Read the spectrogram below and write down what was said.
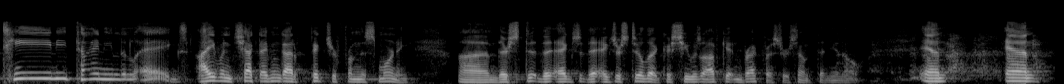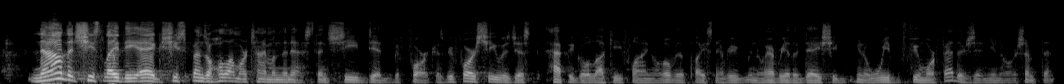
teeny tiny little eggs. I even checked, I even got a picture from this morning. Um, they're st- the, eggs, the eggs are still there because she was off getting breakfast or something, you know. And, and now that she's laid the egg, she spends a whole lot more time on the nest than she did before. Because before she was just happy-go-lucky, flying all over the place, and every you know every other day she'd you know weave a few more feathers in, you know, or something.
